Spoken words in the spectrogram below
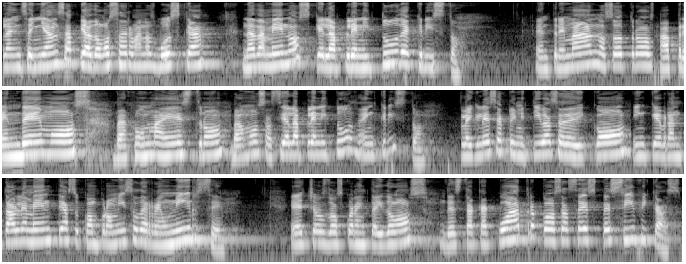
La enseñanza piadosa, hermanos, busca nada menos que la plenitud de Cristo. Entre más nosotros aprendemos bajo un maestro, vamos hacia la plenitud en Cristo. La iglesia primitiva se dedicó inquebrantablemente a su compromiso de reunirse. Hechos 2.42 destaca cuatro cosas específicas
